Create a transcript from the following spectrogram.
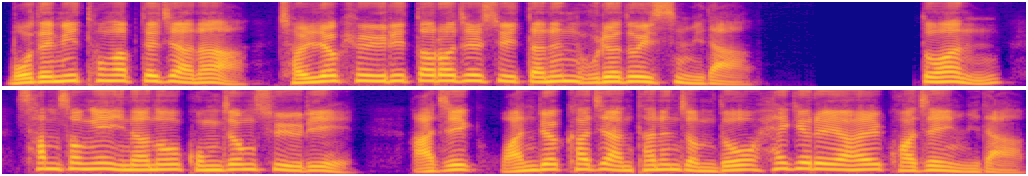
모뎀이 통합되지 않아 전력 효율이 떨어질 수 있다는 우려도 있습니다. 또한 삼성의 이나노 공정 수율이 아직 완벽하지 않다는 점도 해결해야 할 과제입니다.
